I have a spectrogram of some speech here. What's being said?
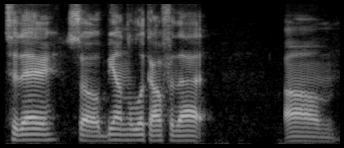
today, so be on the lookout for that. Um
